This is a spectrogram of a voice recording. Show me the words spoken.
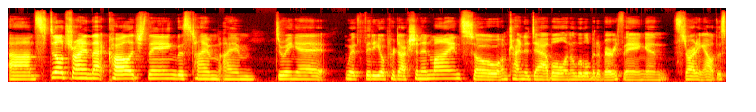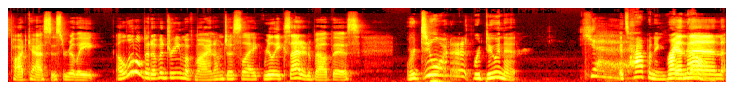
um, still trying that college thing. This time I'm doing it with video production in mind. So I'm trying to dabble in a little bit of everything. And starting out this podcast is really a little bit of a dream of mine. I'm just like really excited about this. We're doing it. We're doing it. Yeah. It's happening right and now. And then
